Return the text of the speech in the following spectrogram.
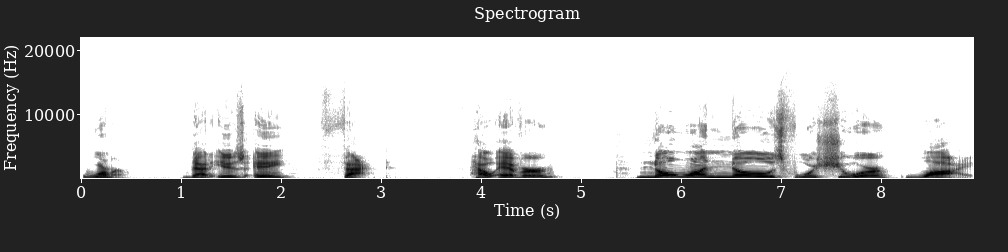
warmer. That is a fact. However, no one knows for sure why.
